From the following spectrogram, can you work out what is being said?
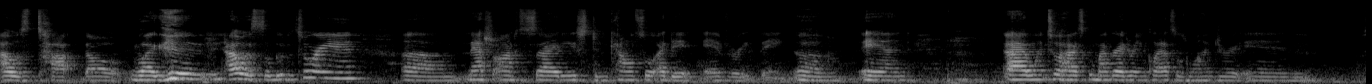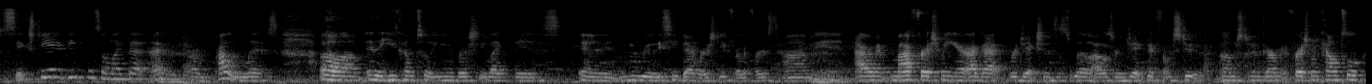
I was top dog. Like I was salutatorian, um, National Honor Society, student council. I did everything. Um, and I went to a high school. My graduating class was 168 people, something like that. I, or probably less. Um, and then you come to a university like this, and you really see diversity for the first time. And I remember my freshman year, I got rejections as well. I was rejected from student um, student government freshman council,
